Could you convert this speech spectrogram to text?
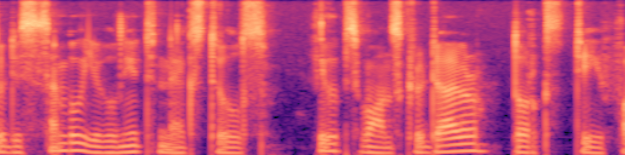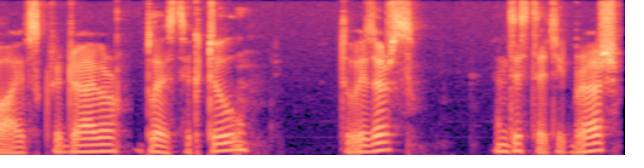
To disassemble you will need next tools. Phillips 1 screwdriver, Torx T5 screwdriver, plastic tool, tweezers, anti-static brush,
